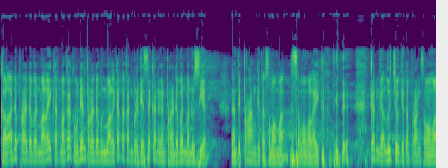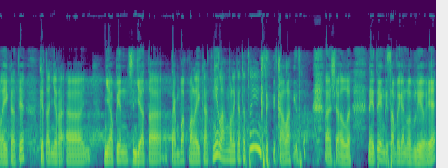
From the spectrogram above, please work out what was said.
Kalau ada peradaban malaikat, maka kemudian peradaban malaikat akan bergesekan dengan peradaban manusia nanti perang kita sama sama malaikat gitu. Ya. Kan nggak lucu kita perang sama malaikat ya. Kita nyera, uh, nyiapin senjata tembak malaikat, ngilang malaikat itu gitu, kalah gitu. Masya Allah. Nah itu yang disampaikan oleh beliau ya.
